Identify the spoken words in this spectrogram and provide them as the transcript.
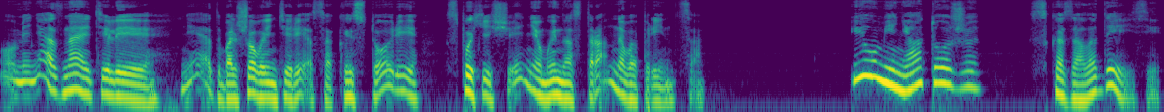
У меня, знаете ли, нет большого интереса к истории с похищением иностранного принца». «И у меня тоже», — сказала Дейзи.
